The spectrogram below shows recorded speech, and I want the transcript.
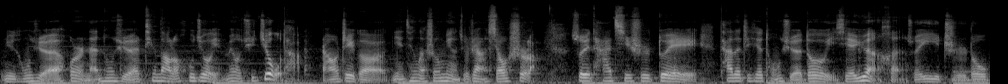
女同学或者男同学听到了呼救，也没有去救她。然后这个年轻的生命就这样消失了。所以她其实对她的这些同学都有一些怨恨，所以一直都，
